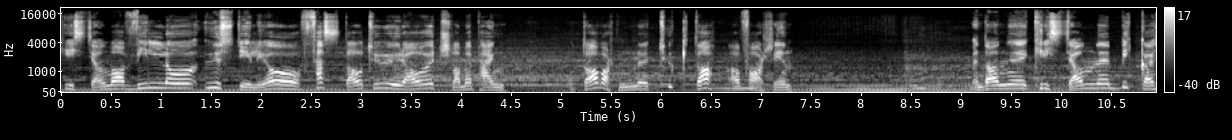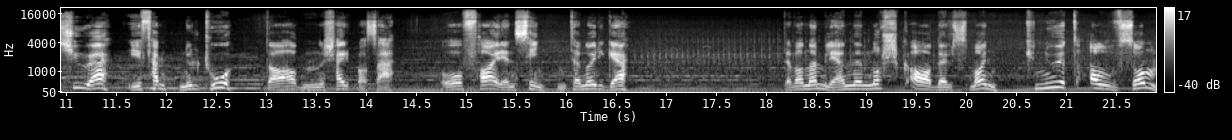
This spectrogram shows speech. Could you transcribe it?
Kristian var vill og ustyrlig og festa og tura og ødsla med penger. Og da ble han tukta av far sin. Men da Kristian bikka 20 i 1502, da hadde han skjerpa seg, og faren sendte han til Norge. Det var nemlig en norsk adelsmann, Knut Alvsson,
